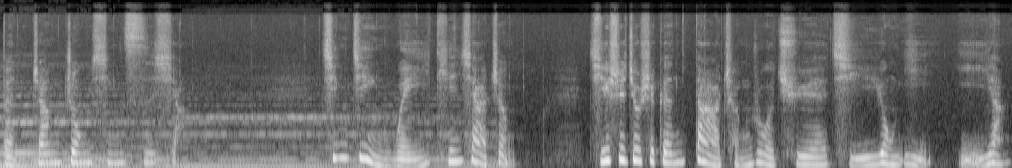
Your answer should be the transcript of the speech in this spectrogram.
本章中心思想：清静为天下正，其实就是跟大成若缺其用意一样。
